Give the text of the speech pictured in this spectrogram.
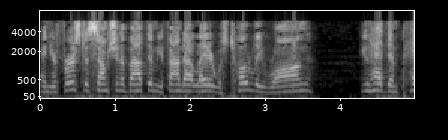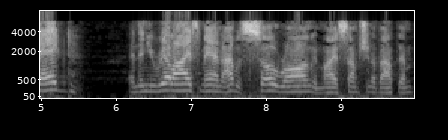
and your first assumption about them you found out later was totally wrong? You had them pegged and then you realize, man, I was so wrong in my assumption about them.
